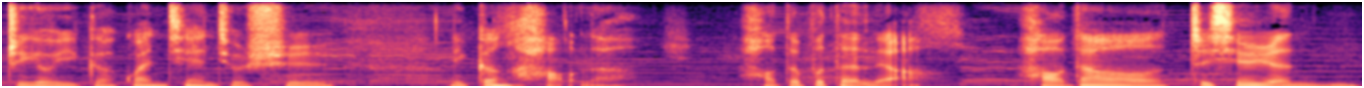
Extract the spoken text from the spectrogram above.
只有一个关键，就是你更好了，好的不得了，好到这些人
